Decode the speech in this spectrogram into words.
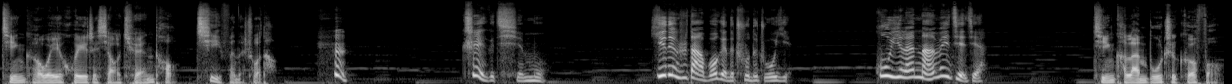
秦可薇挥着小拳头，气愤的说道：“哼，这个秦牧，一定是大伯给他出的主意，故意来难为姐姐。”秦可兰不置可否，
